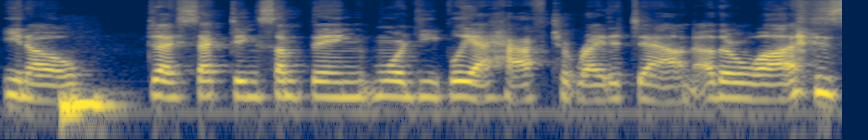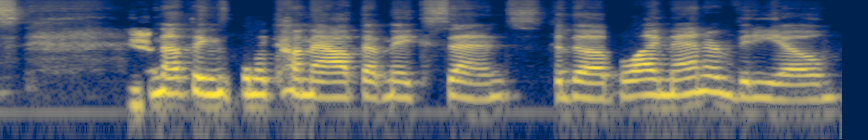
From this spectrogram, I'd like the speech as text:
you know, dissecting something more deeply, I have to write it down. Otherwise, Yeah. nothing's gonna come out that makes sense. The Bly Manor video,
